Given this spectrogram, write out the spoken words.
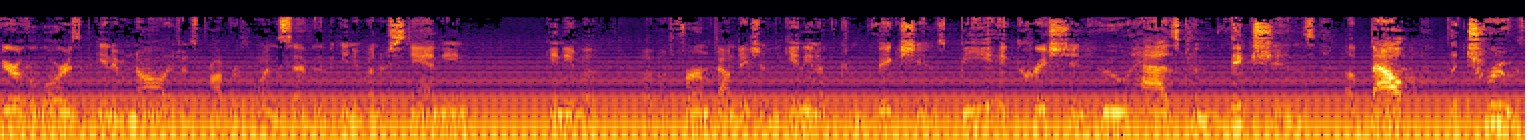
Fear of the Lord is the beginning of knowledge. That's Proverbs 1 7, the beginning of understanding, beginning of a, of a firm foundation, beginning of convictions. Be a Christian who has convictions about the truth.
